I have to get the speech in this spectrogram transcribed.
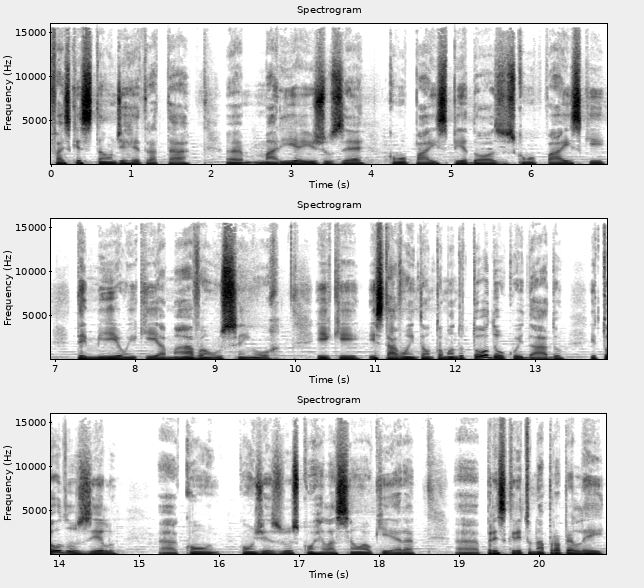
faz questão de retratar uh, Maria e José como pais piedosos, como pais que temiam e que amavam o Senhor e que estavam então tomando todo o cuidado e todo o zelo uh, com, com Jesus com relação ao que era uh, prescrito na própria lei.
